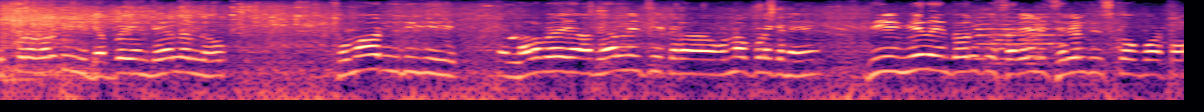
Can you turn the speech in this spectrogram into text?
ఇప్పటి వరకు ఈ డెబ్బై ఎనిమిదేళ్ళలో సుమారు ఇది నలభై యాభై ఏళ్ళ నుంచి ఇక్కడ ఉన్నప్పటికీ దీని మీద ఇంతవరకు సరైన చర్యలు తీసుకోకపోవటం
